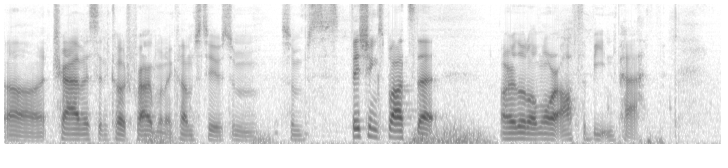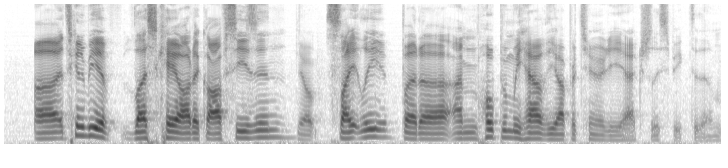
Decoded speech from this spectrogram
uh, Travis and Coach Prime when it comes to some some fishing spots that are a little more off the beaten path. Uh, it's going to be a less chaotic off season, Yep. slightly, but uh, I'm hoping we have the opportunity to actually speak to them,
